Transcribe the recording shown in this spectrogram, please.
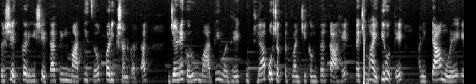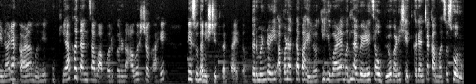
तर शेतकरी शेतातील मातीचं परीक्षण करतात जेणेकरून मातीमध्ये कुठल्या पोषक तत्वांची कमतरता आहे त्याची माहिती होते आणि त्यामुळे येणाऱ्या काळामध्ये कुठल्या खतांचा वापर करणं आवश्यक आहे हे सुद्धा निश्चित करता येतं. तर मंडळी आपण आता पाहिलं की हिवाळ्यामधल्या वेळेचा उपयोग आणि शेतकऱ्यांच्या कामाचं स्वरूप.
